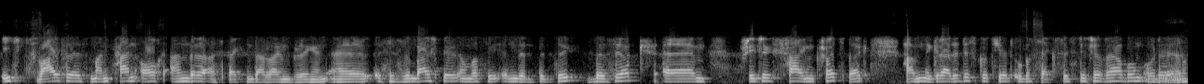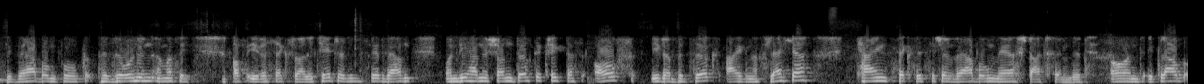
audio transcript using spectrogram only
ich zweifle es, man kann auch andere Aspekte da reinbringen. Äh, es ist zum Beispiel, was Sie in dem Bezirk, Bezirk ähm, Friedrichshain-Kreuzberg haben wir gerade diskutiert über sexistische Werbung oder ja. die Werbung, wo Personen sich auf ihre Sexualität reduziert werden. Und die haben schon durchgekriegt, dass auf ihrer bezirkseigenen Fläche keine sexistische Werbung mehr stattfindet. Und ich glaube,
